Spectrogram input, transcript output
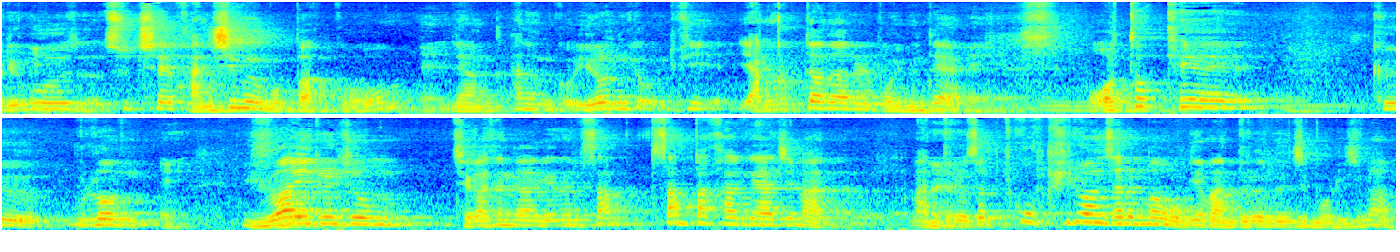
그리고 수치에 관심을 못 받고 네. 그냥 하는 거 이런 게 이렇게 양극단화를 보이는데 예. 음. 어떻게 그 물론 네. UI를 좀 제가 생각에는 쌈, 쌈박하게 하지 만, 만들어서 꼭 필요한 사람만 오게 만들었는지 모르지만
